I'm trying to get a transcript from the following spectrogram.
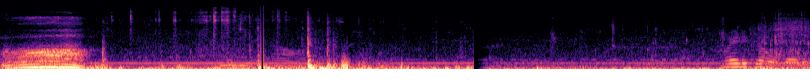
Oh, Way to go, buddy.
